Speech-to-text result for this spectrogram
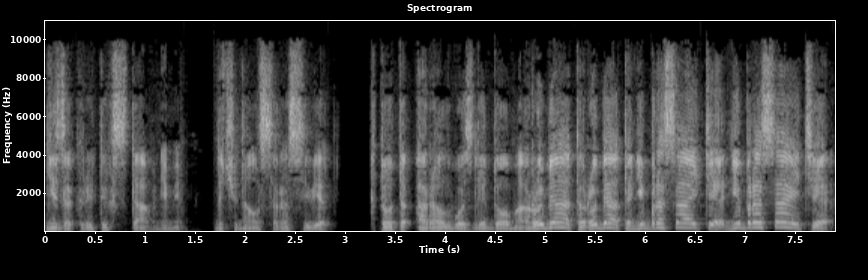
не закрытых ставнями. Начинался рассвет. Кто-то орал возле дома. «Ребята, ребята, не бросайте, не бросайте!»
